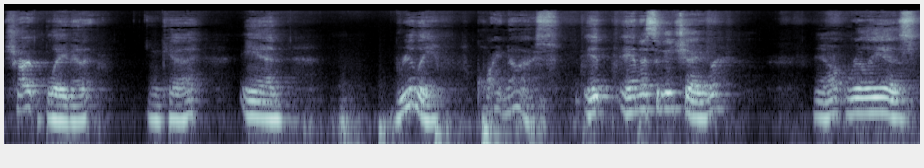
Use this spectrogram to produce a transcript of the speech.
Shark blade in it, okay, and really quite nice. It and it's a good shaver. You know, it really is.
